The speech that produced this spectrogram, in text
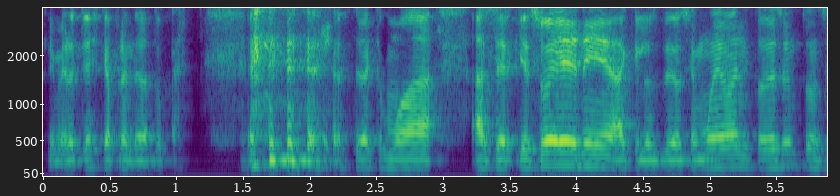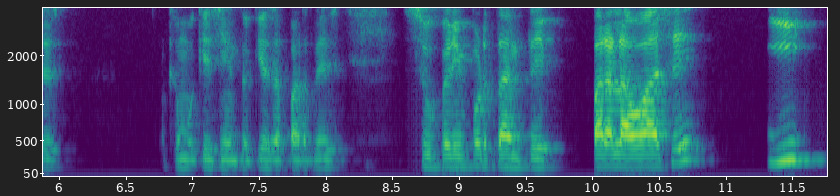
primero tienes que aprender a tocar. o como a, a, hacer que suene, a que los dedos se muevan y todo eso. Entonces, como que siento que esa parte es súper importante para la base y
